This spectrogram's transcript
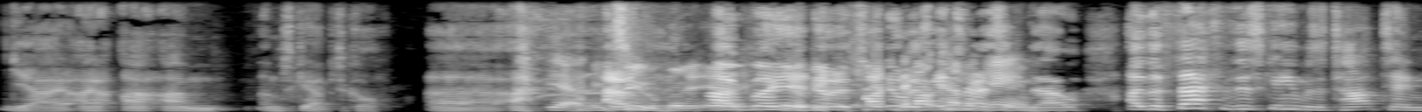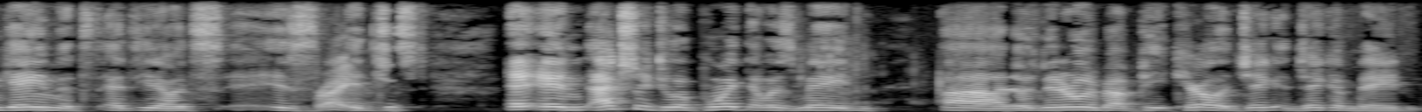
Yeah, I, I, I'm I'm I'm skeptical. Uh, yeah, me too. But, it, uh, but yeah, no, it's, no, it's interesting though. Uh, the fact that this game was a top ten game, that's you know, it's is right. it just and, actually to a point that was made uh, that was made earlier about Pete Carroll that Jacob, Jacob made.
